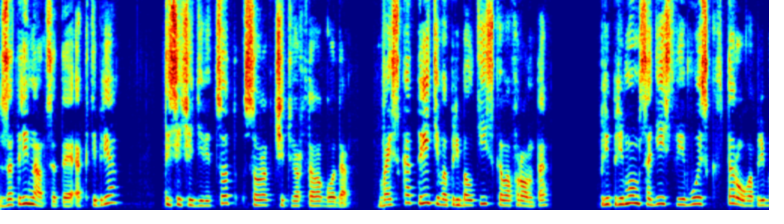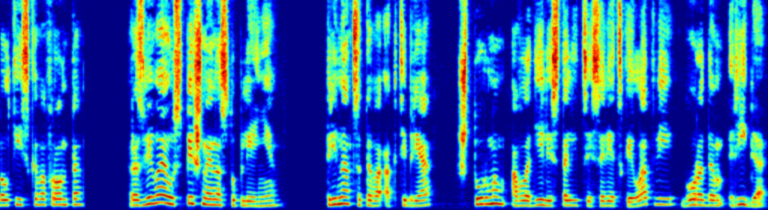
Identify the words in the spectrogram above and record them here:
за 13 октября 1944 года. Войска Третьего Прибалтийского фронта при прямом содействии войск Второго Прибалтийского фронта, развивая успешное наступление, 13 октября штурмом овладели столицей Советской Латвии городом Рига,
